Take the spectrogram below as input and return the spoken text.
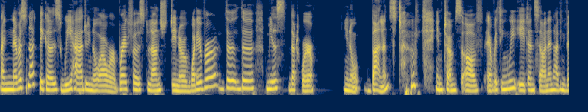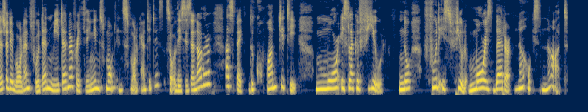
I never snack because we had, you know, our breakfast, lunch, dinner, whatever the, the meals that were, you know, balanced in terms of everything we eat and so on and having vegetable and fruit and meat and everything in small, in small quantities. So this is another aspect. The quantity more is like a fuel. No, food is fuel. More is better. No, it's not.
